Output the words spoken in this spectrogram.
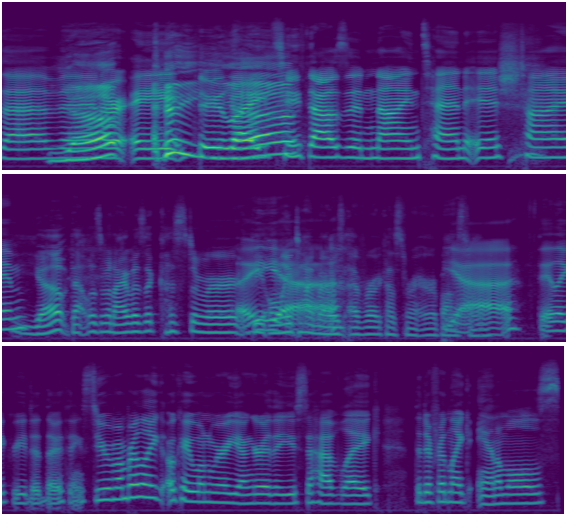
2007 Yup. or 8 through Yup. like 2009 10-ish time Yep, that was when I was a customer. Uh, The only time I was ever a customer at Aeropostale. yeah they like redid their things do you remember like okay when we were younger they used to have like the different like animals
